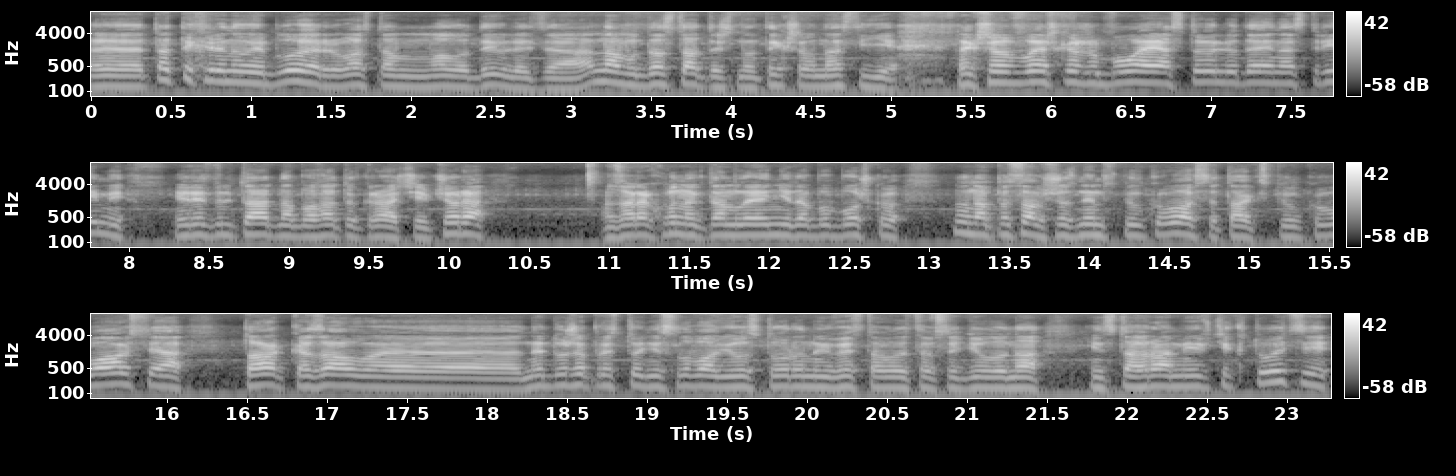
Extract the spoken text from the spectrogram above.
е, та ти хреновий блогер, вас там мало дивляться, а нам достатньо тих, що в нас є. Так що я ж кажу, буває 100 людей на стрімі і результат набагато кращий. Вчора за рахунок там Леоніда Бобошко ну, написав, що з ним спілкувався, так, спілкувався. Так, казав е, не дуже пристойні слова в його сторону і виставили це все діло на інстаграмі і в Тіктоці.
